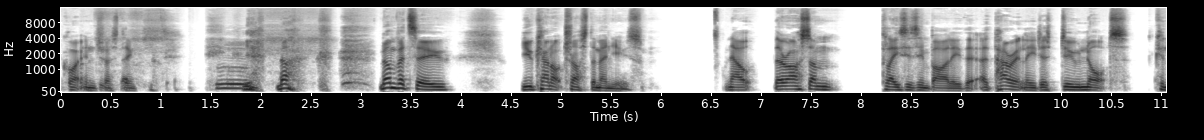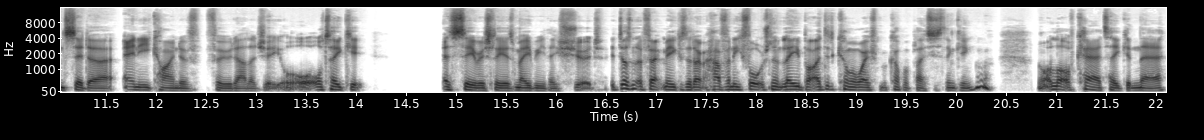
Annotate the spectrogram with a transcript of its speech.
quite interesting. Mm. Yeah. No. Number two, you cannot trust the menus. Now, there are some places in Bali that apparently just do not consider any kind of food allergy or, or take it as seriously as maybe they should. It doesn't affect me because I don't have any, fortunately, but I did come away from a couple of places thinking, huh, not a lot of care taken there.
